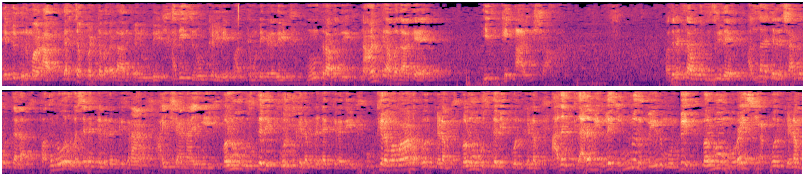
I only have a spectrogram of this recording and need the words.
என்று பெருமானார் கஷ்டப்பட்ட வரலாறுகள் உண்டு. அதீச நூல்களிலே பார்க்க முடிகிறது. மூன்றாவது நான்காவதாக இக்கே ஆயிஷா. பதினெட்டாவது திசிலே அல்லா ஜல்ல ஷாகமுத்தலா பதினோரு வசனங்கள் இறக்குகிறான் ஐஷா நாயகி வலு முஸ்தலி போர்க்களம் நடக்கிறது. உக்கிரமமான போர்க்களம். வலு முஸ்தலி போர்க்களம். அதற்கு அரபியிலே இன்னொரு பெயரும் உண்டு. வலு முறைசியா போர்க்களம்.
